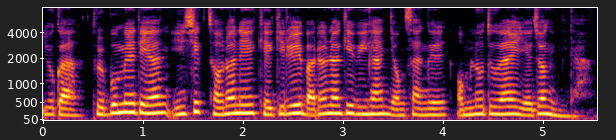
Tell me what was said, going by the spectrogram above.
육아, 돌봄에 대한 인식 전환의 계기를 마련하기 위한 영상을 업로드할 예정입니다.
